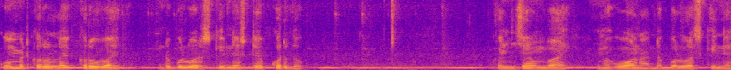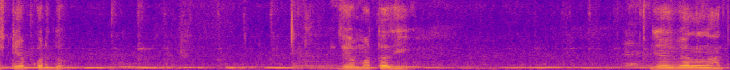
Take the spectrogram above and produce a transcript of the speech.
કોમેન્ટ કરો લાઈક કરો ભાઈ. ડબલ વાર સ્ક્રીનને સ્ટેપ કરી દો. ઘનશ્યામભાઈ મગવાણા ડબલ વાર સ્ક્રીનને સ્ટેપ કરી દો જય માતાજી જય વેલનાથ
